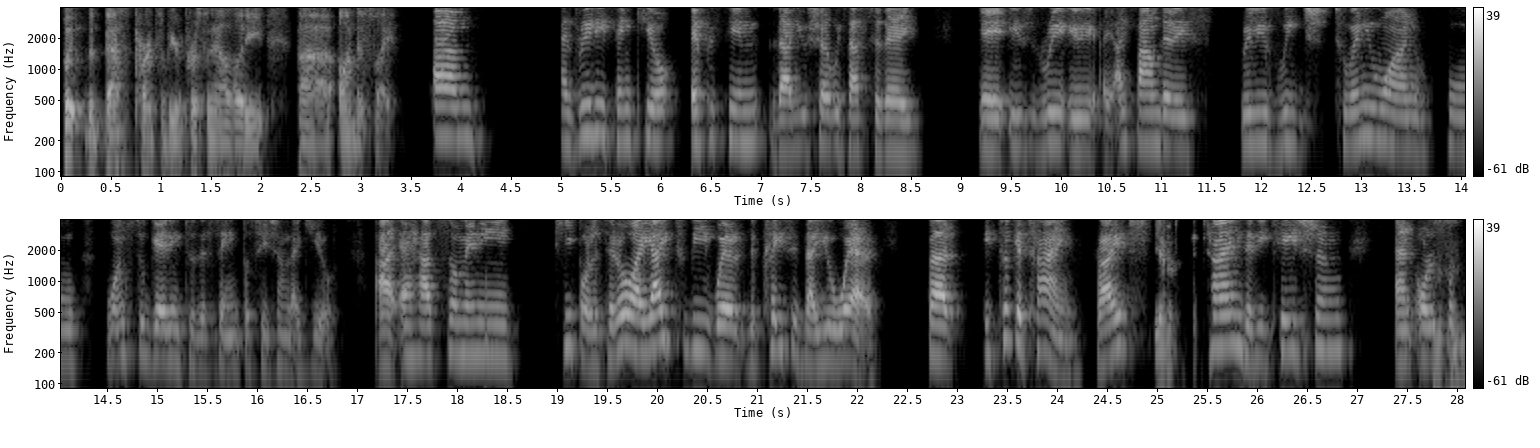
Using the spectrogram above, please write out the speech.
put the best parts of your personality uh, on display. Um, I really thank you. Everything that you share with us today eh, is really. I found that is really rich to anyone who wants to get into the same position like you. I, I have so many people that said, "Oh, I like to be where the places that you were." but it took a time, right? Yeah. Time, dedication, and also mm-hmm.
